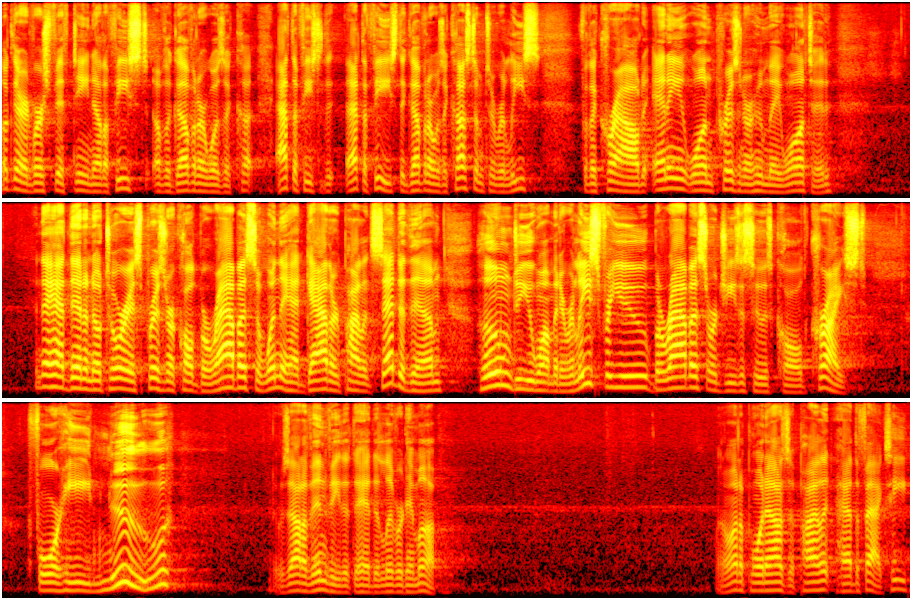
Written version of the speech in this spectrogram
Look there at verse 15. Now the feast of the governor was a at the feast the, at the feast the governor was accustomed to release for the crowd any one prisoner whom they wanted. And they had then a notorious prisoner called Barabbas. So when they had gathered, Pilate said to them, Whom do you want me to release for you, Barabbas or Jesus who is called Christ? For he knew it was out of envy that they had delivered him up. What I want to point out is that Pilate had the facts. He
